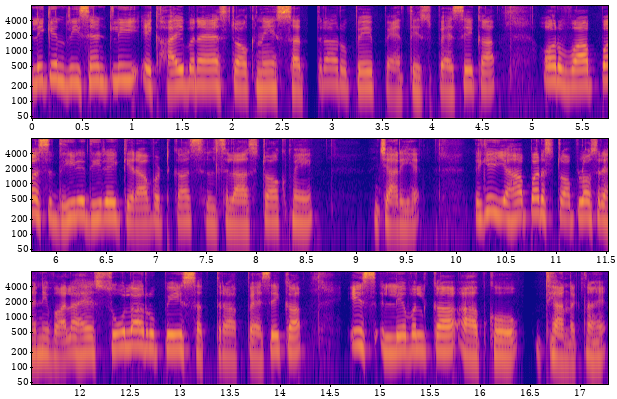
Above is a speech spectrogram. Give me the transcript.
लेकिन रिसेंटली एक हाई बनाया स्टॉक ने सत्रह रुपये पैंतीस पैसे का और वापस धीरे धीरे गिरावट का सिलसिला स्टॉक में जारी है। देखिए, यहाँ पर स्टॉप लॉस रहने वाला है, सोलह रुपये सत्रह पैसे का। इस लेवल का आपको ध्यान रखना है,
